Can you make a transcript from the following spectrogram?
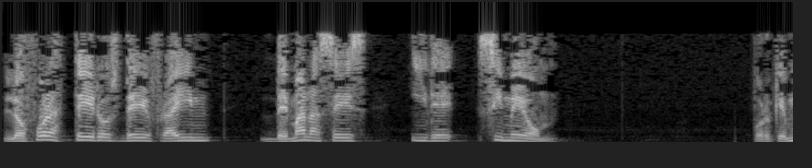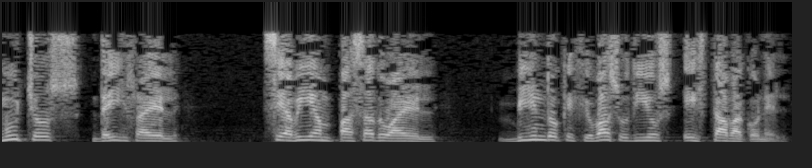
los forasteros de Efraín, de Manasés y de Simeón, porque muchos de Israel se habían pasado a él, viendo que Jehová su Dios estaba con él.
